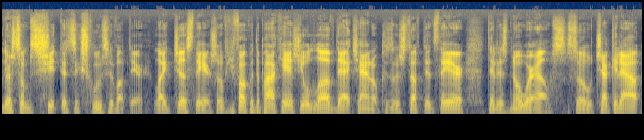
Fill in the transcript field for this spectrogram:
there's some shit that's exclusive up there, like just there. So if you fuck with the podcast, you'll love that channel because there's stuff that's there that is nowhere else. So check it out.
